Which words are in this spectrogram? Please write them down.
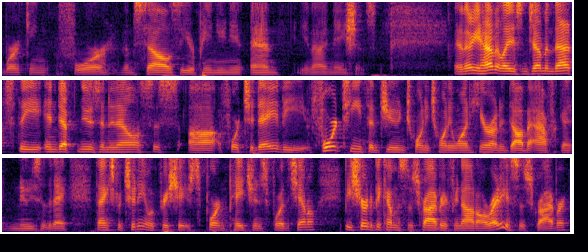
working for themselves, the European Union, and the United Nations. And there you have it, ladies and gentlemen. That's the in depth news and analysis uh, for today, the 14th of June, 2021, here on Indaba Africa News of the Day. Thanks for tuning in. We appreciate your support and patrons for the channel. Be sure to become a subscriber if you're not already a subscriber.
